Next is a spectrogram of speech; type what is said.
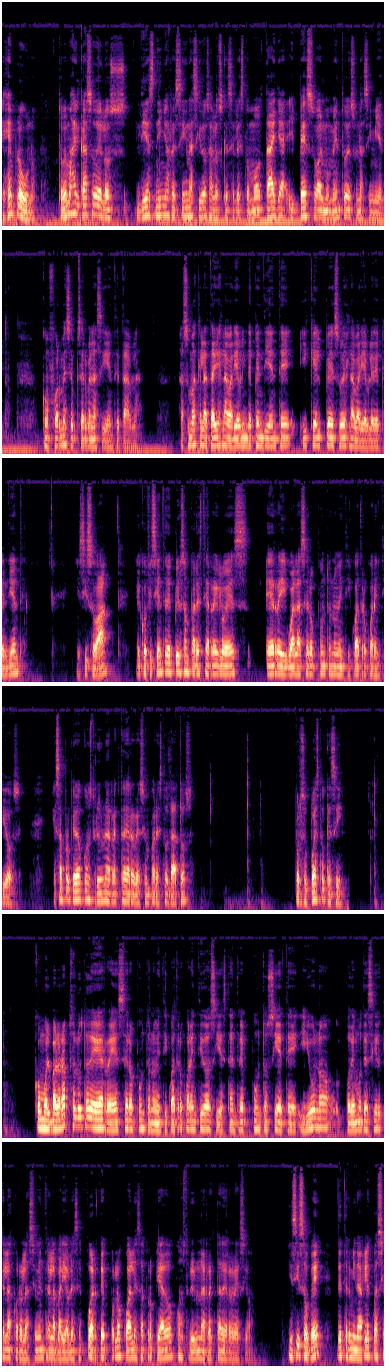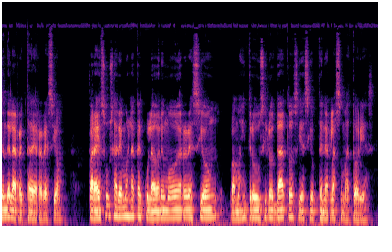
Ejemplo 1. Tomemos el caso de los 10 niños recién nacidos a los que se les tomó talla y peso al momento de su nacimiento, conforme se observa en la siguiente tabla. Asuma que la talla es la variable independiente y que el peso es la variable dependiente. Inciso A. El coeficiente de Pearson para este arreglo es R igual a 0.9442. ¿Es apropiado construir una recta de regresión para estos datos? Por supuesto que sí. Como el valor absoluto de R es 0.9442 y está entre 0.7 y 1, podemos decir que la correlación entre las variables es fuerte, por lo cual es apropiado construir una recta de regresión. Inciso B. Determinar la ecuación de la recta de regresión. Para eso usaremos la calculadora en modo de regresión, vamos a introducir los datos y así obtener las sumatorias.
